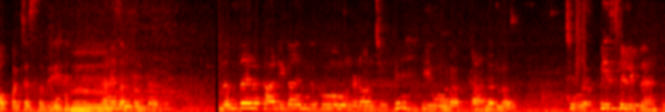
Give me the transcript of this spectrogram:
మొక్క వచ్చేస్తుంది. అనేసి అంటుంటారు ఇల్లంతా ఇలా ఖాళీగా ఎందుకు ఉండడం అని చెప్పి ఈ మూల కార్నర్లో చిన్న పీస్ లిల్లీ ప్లాంట్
